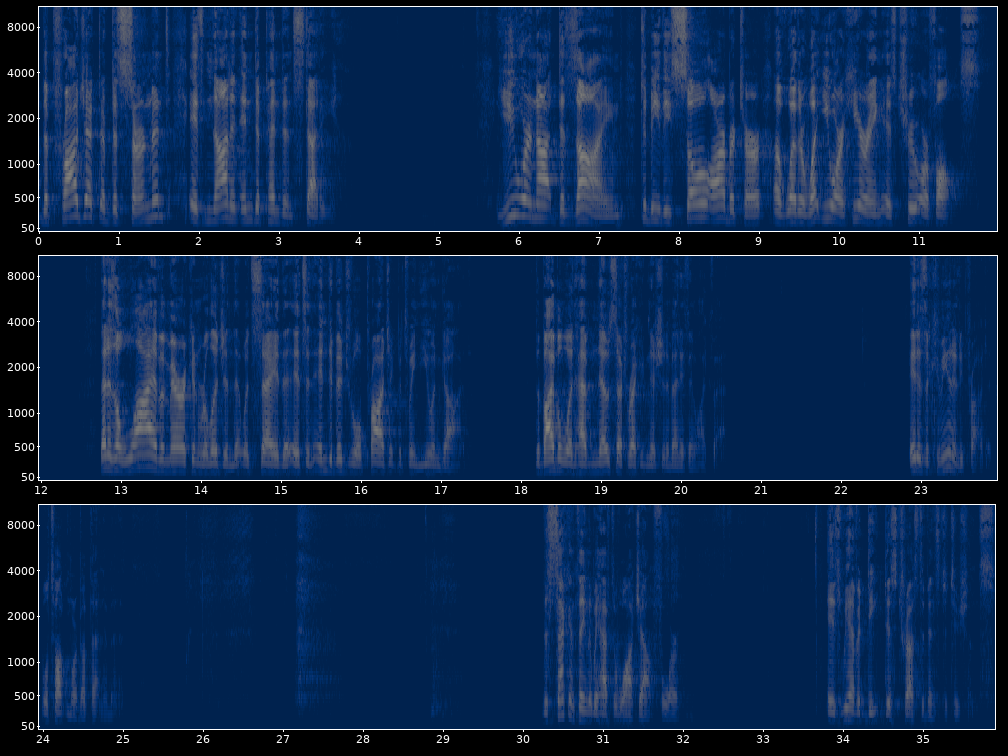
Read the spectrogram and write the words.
the project of discernment is not an independent study. You were not designed to be the sole arbiter of whether what you are hearing is true or false. That is a lie of American religion that would say that it's an individual project between you and God. The Bible would have no such recognition of anything like that. It is a community project. We'll talk more about that in a minute. The second thing that we have to watch out for is we have a deep distrust of institutions.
